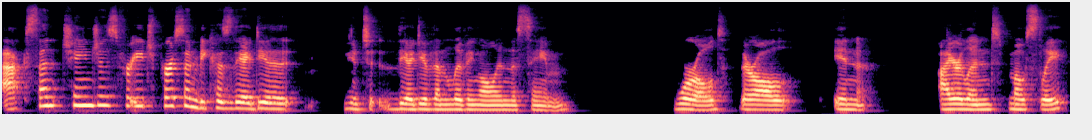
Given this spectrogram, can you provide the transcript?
accent changes for each person because the idea you know, the idea of them living all in the same world they're all in Ireland mostly.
